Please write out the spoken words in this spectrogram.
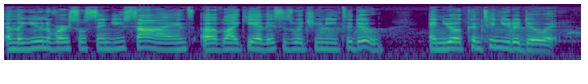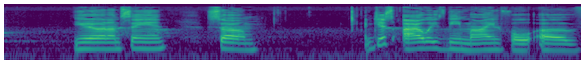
And the universe will send you signs of like, yeah, this is what you need to do. And you'll continue to do it. You know what I'm saying? So just always be mindful of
